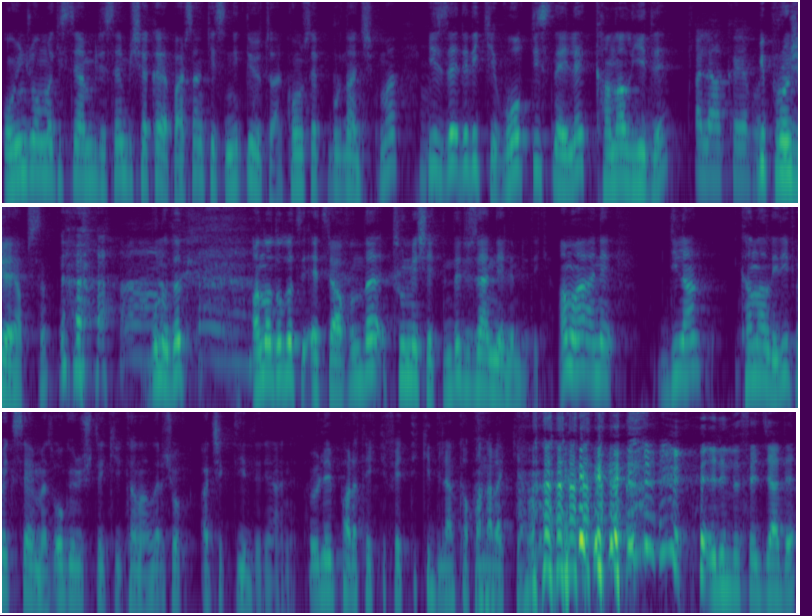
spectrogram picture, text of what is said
oyuncu olmak isteyen birisine bir şaka yaparsan kesinlikle yutar. Konsept buradan çıkma. Biz de dedik ki Walt Disney ile Kanal 7 Alakaya bak. bir proje yapsın. Bunu da Anadolu etrafında turne şeklinde düzenleyelim dedik. Ama hani Dilan Kanal 7'yi pek sevmez. O görüşteki kanalları çok açık değildir yani. Öyle bir para teklif ettik ki Dilan kapanarak geldi. Elinde seccade.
